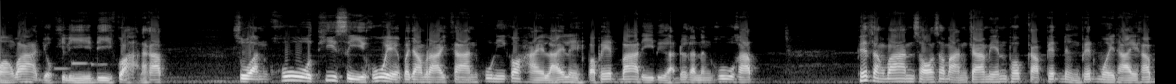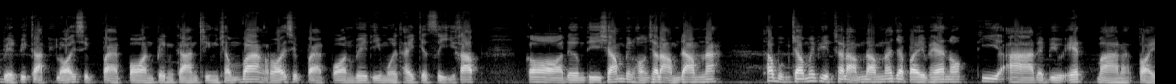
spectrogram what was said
มองว่าหยกคิรีดีกว่านะครับส่วนคู่ทีสี่ 4 คู่เอกประจำรายการคู่นี้ก็ไฮไลท์เลยประเภทบ้าดีเดือดด้วยกันทั้งคู่ครับ เพชรสังวานสอสมานกาเมนพบกับเพชรหนึ่งเพชรมวยไทยครับเวทพิกัด 118 ปอนด์เป็นการชิงแชมป์ว่าง 118 ปอนด์เวทีมวยไทยเจ็ดสีครับ ก็เดิมทีแชมป์เป็นของฉลามดำนะ ถ้าผมจำไม่ผิดฉลามดำน่าจะไปแพ้น็อกที่ RWS มานะต่อย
